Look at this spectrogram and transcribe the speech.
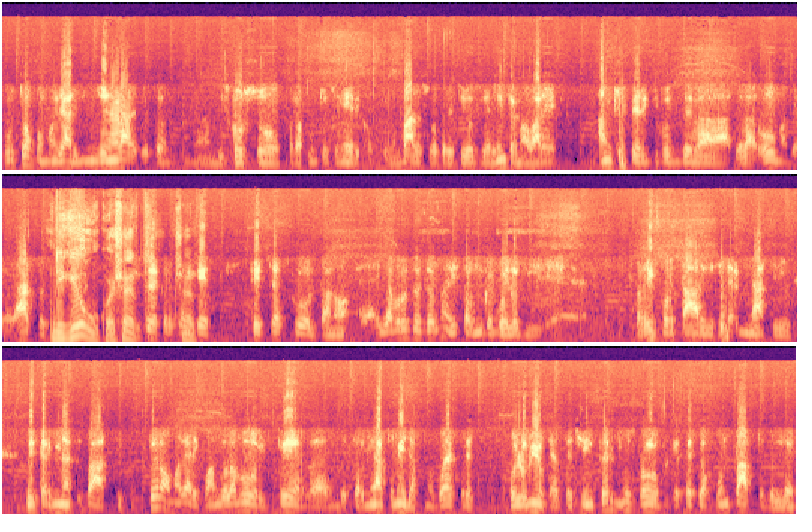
purtroppo magari in generale questo è un, un discorso per l'appunto generico, che non vale solo per i tifosi dell'Inter, ma vale anche per i tifosi della, della Roma, della Lazio. Di chiunque, certo. Tutte le persone certo. Che, che, ci ascoltano. Eh, il lavoro del giornalista comunque è quello di eh, riportare determinati determinati fatti, però magari quando lavori per un determinato media come può essere quello mio che è SC Internews, proprio perché sei più a contatto delle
